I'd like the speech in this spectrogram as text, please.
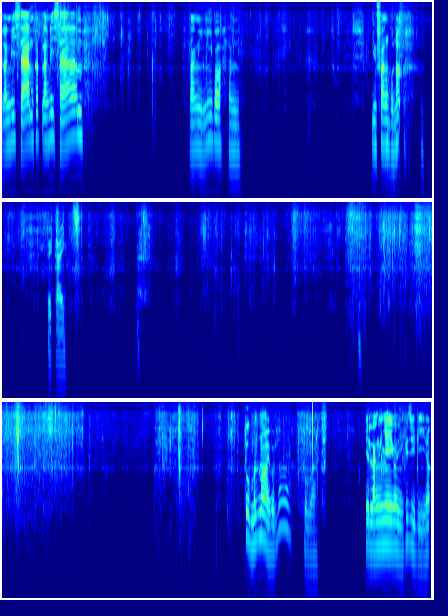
หลังที่สามครับ หลังที่สามหลังนี้มีบ่หลังนี้อยู่ฟังผมเนาะไกลๆตุ่มมันหน่อยผมว่าผมว่า เฮ็ดรังใหญ่กว่านี้คือสิดีเนาะ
